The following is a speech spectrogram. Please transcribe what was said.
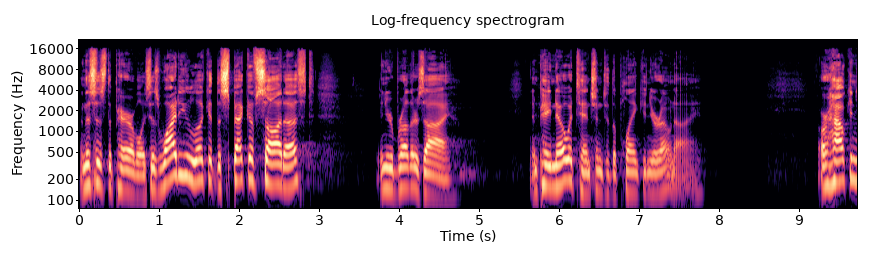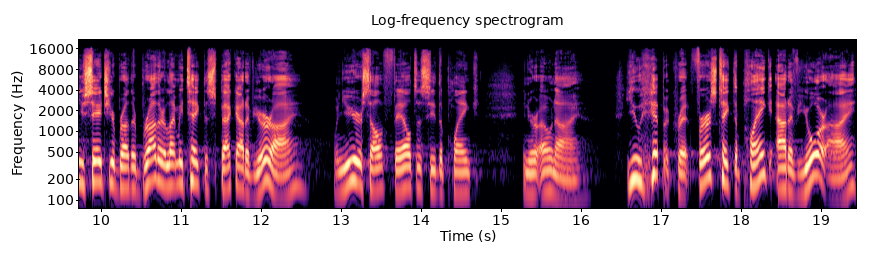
And this is the parable. He says, Why do you look at the speck of sawdust in your brother's eye and pay no attention to the plank in your own eye? Or how can you say to your brother, Brother, let me take the speck out of your eye, when you yourself fail to see the plank in your own eye? You hypocrite, first take the plank out of your eye,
